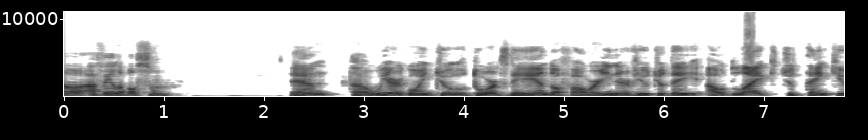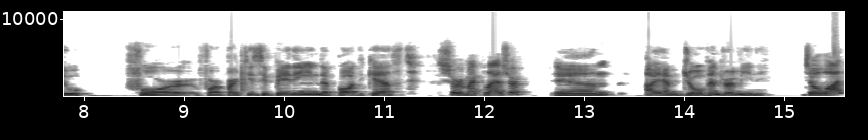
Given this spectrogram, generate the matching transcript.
available soon. And uh, we are going to towards the end of our interview today. I would like to thank you for for participating in the podcast. Sure, my pleasure. And I am Joe Vendramini. Joe what?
